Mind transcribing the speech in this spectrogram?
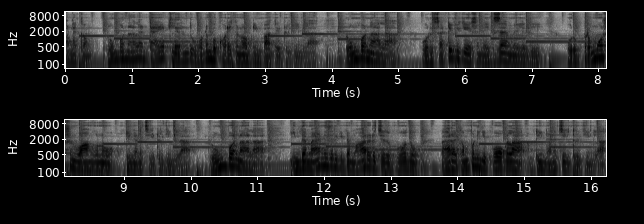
வணக்கம். ரொம்ப நாளாக டயட்டில் இருந்து உடம்பு குறைக்கணும் அப்படின்னு பார்த்துக்கிட்டு இருக்கீங்களா? ரொம்ப நாளாக ஒரு சர்டிஃபிகேஷன் எக்ஸாம் எழுதி ஒரு ப்ரமோஷன் வாங்கணும் அப்படின்னு நினச்சிக்கிட்டு இருக்கீங்களா? ரொம்ப நாளாக இந்த மேனேஜர்கிட்ட மாரடைச்சது போதும் வேறு கம்பெனிக்கு போகலாம் அப்படின்னு நினச்சிக்கிட்டு இருக்கீங்களா?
